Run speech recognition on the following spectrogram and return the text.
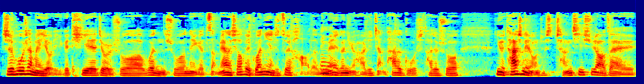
知乎上面有一个贴，就是说问说那个怎么样的消费观念是最好的。里面有个女孩就讲她的故事，她就说，因为她是那种就是长期需要在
